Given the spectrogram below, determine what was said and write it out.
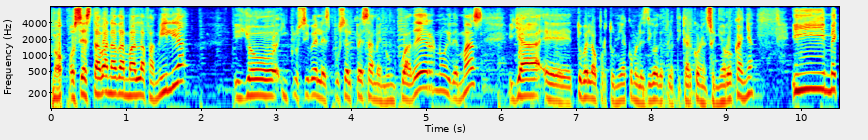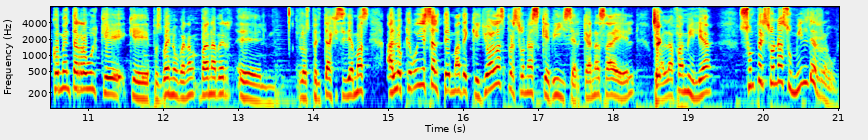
No. O sea, estaba nada más la familia y yo inclusive les puse el pésame en un cuaderno y demás y ya eh, tuve la oportunidad, como les digo, de platicar con el señor Ocaña y me comenta Raúl que, que, pues bueno, van a, van a ver eh, los peritajes y demás. A lo que voy es al tema de que yo a las personas que vi cercanas a él o a la familia son personas humildes, Raúl.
